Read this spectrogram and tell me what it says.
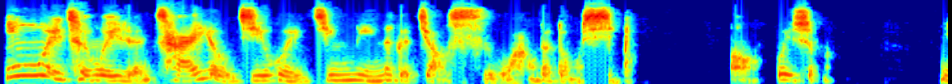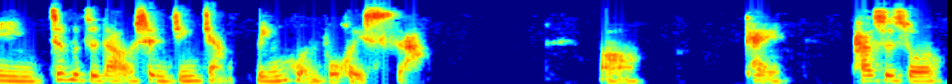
因为成为人，才有机会经历那个叫死亡的东西。哦，为什么？你知不知道圣经讲灵魂不会死啊？哦，OK。他是说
